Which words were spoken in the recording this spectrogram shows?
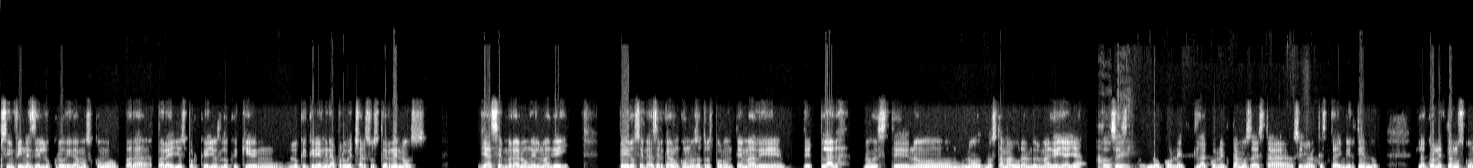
sin, fines de lucro, digamos, como para, para ellos, porque ellos lo que quieren, lo que querían era aprovechar sus terrenos, ya sembraron el maguey, pero se le acercaron con nosotros por un tema de, plaga, ¿no? Este, no, no, no, está madurando el maguey allá, ah, entonces lo la conectamos a esta señora que está invirtiendo, la conectamos con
